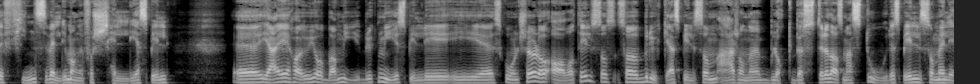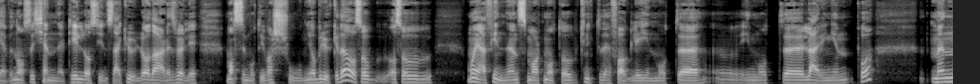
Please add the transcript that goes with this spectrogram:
det fins veldig mange forskjellige spill. Eh, jeg har jo mye, brukt mye spill i, i skolen sjøl, og av og til så, så, bruker jeg spill som er sånne blockbustere, da, som er store spill som elevene også kjenner til og syns er kule, og da er det selvfølgelig masse motivasjon i å bruke det. Og så, og så må jeg finne en smart måte å knytte det faglig inn mot, eh, inn mot eh, læringen på. Men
